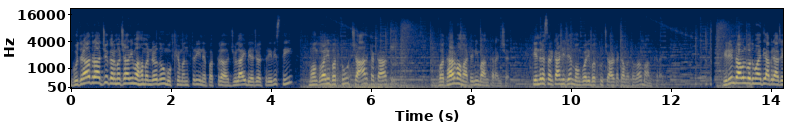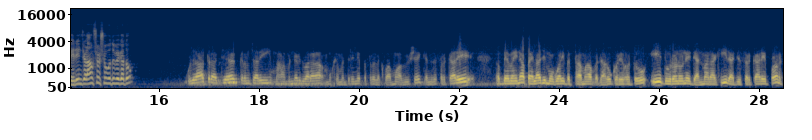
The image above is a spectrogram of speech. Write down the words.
ગુજરાત રાજ્ય કર્મચારી મહામંડળનો મુખ્યમંત્રીને પત્ર જુલાઈ બે હજાર ત્રેવીસથી મોંઘવારી ભથ્થું ચાર ટકા વધારવા માટેની માંગ કરાઈ છે. કેન્દ્ર સરકારની જેમ મોંઘવારી ભથ્થું ચાર ટકા વધારવા માંગ કરાઈ. હિરેન રાવલ વધુ માહિતી આપી રહ્યા છે. હિરેન, જણાવશો શું વધુ વિગતો? ગુજરાત રાજ્ય કર્મચારી મહામંડળ દ્વારા મુખ્યમંત્રીને પત્ર લખવામાં આવ્યું છે. કેન્દ્ર સરકારે બે મહિના પહેલા જે મોંઘવારી ભથ્થામાં વધારો કર્યો હતો. એ ધોરણોને ધ્યાનમાં રાખી રાજ્ય સરકારે પણ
